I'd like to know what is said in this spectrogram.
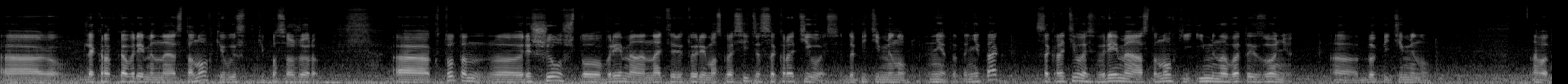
для кратковременной остановки, высадки пассажиров. Э, кто-то э, решил, что время на территории Москва-Сити сократилось до 5 минут. Нет, это не так. Сократилось время остановки именно в этой зоне до 5 минут. Вот.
